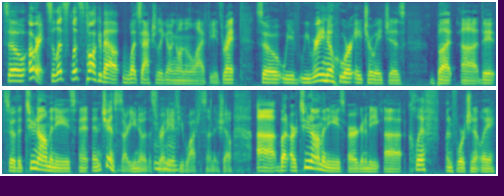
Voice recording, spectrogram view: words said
So all right, so let's let's talk about what's actually going on in the live feeds, right? So we've we already know who our HOH is. But uh, they, so the two nominees, and, and chances are you know this already if you've watched the Sunday show. Uh, but our two nominees are going to be uh, Cliff, unfortunately,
